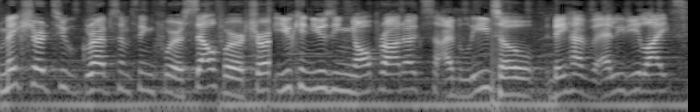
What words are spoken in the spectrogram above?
make sure to grab something for yourself or a truck. You can use in all products i believe. So they have led lights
